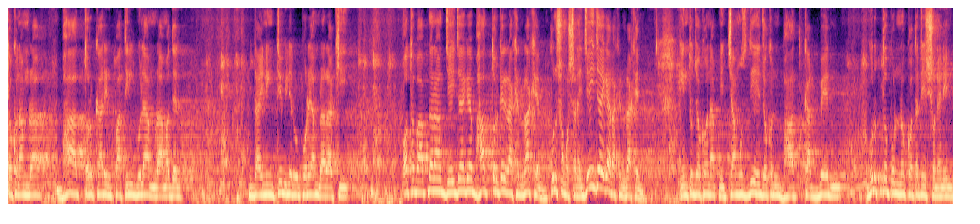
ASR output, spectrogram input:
তখন আমরা ভাত, তরকারির পাতিলগুলো আমরা আমাদের ডাইনিং টেবিলের উপরে আমরা রাখি। অথবা আপনারা যেই জায়গায় ভাত তরকারি রাখেন রাখেন, কোনো সমস্যা নেই, যেই জায়গায় রাখেন রাখেন। কিন্তু যখন আপনি চামচ দিয়ে যখন ভাত কাটবেন, গুরুত্বপূর্ণ কথাটি শুনে নিন,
